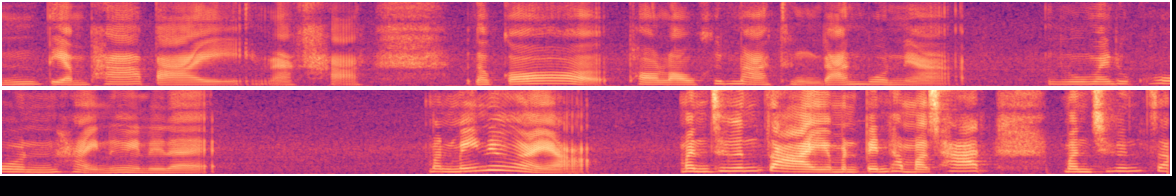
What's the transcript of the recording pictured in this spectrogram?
นท์เตรียมผ้าไปนะคะ แล้วก็พอเราขึ้นมาถึงด้านบนเนี่ย รู้ไหมทุกคนหายเหนื่อยเลยแหละ มันไม่เหนื่อยอะ่ะ มันชื่นใจมันเป็นธรรมชาติ มันชื่นใจ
